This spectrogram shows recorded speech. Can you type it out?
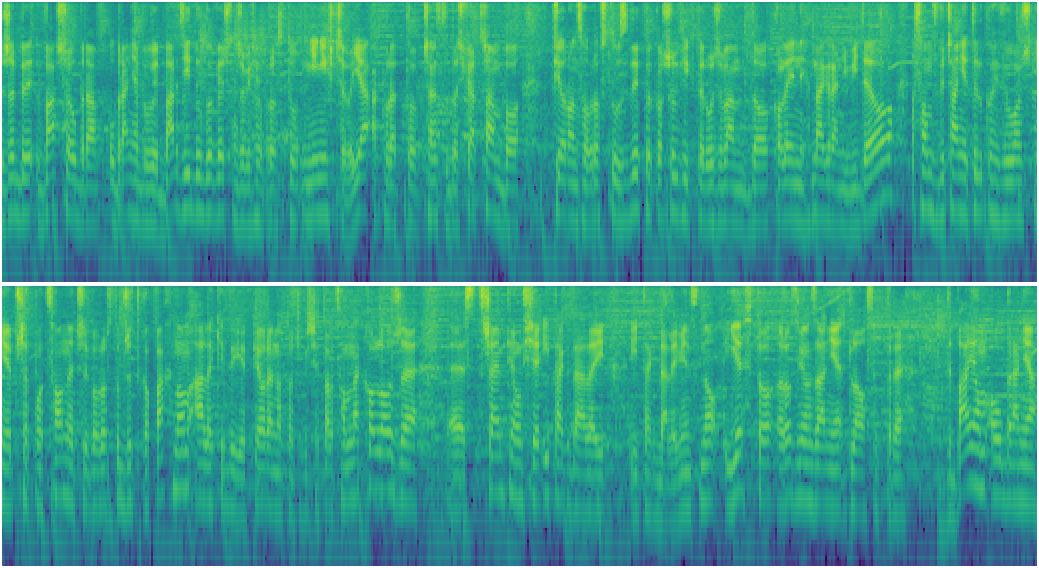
żeby wasze ubra ubrania były bardziej długowieczne, żeby się po prostu nie niszczyły. Ja akurat to często doświadczam, bo piorąc po prostu zwykłe koszulki, które używam do kolejnych nagrań wideo, są zwyczajnie tylko i wyłącznie przepocone, czy po prostu brzydko pachną, ale kiedy je piorę, no to oczywiście tracą na kolorze, e, strzępią się i tak dalej, i tak dalej. Więc no, jest to rozwiązanie dla osób, które dbają o ubrania,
